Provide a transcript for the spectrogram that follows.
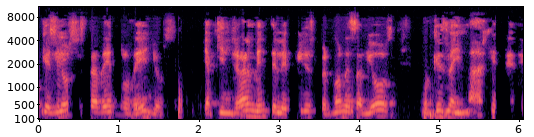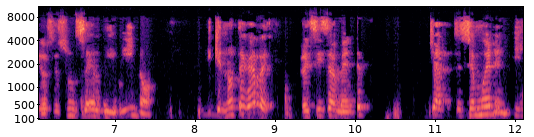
porque Dios está dentro de ellos. y a quien realmente le pides perdones a Dios, porque es la imagen de Dios, es un ser divino, y que no te agarre, precisamente, ya se mueren y,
